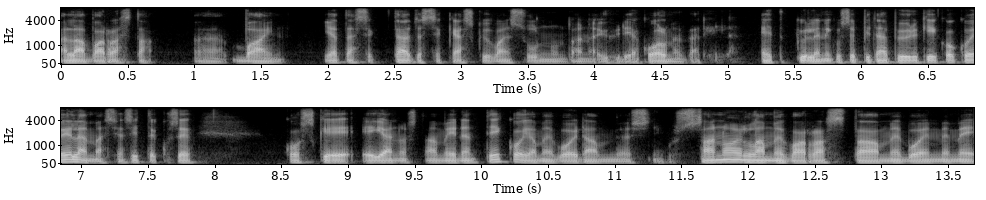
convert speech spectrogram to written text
älä varasta äh, vain jätä se, täytä se käsky vain sunnuntaina yhden ja kolmen välillä. Et kyllä niin kuin se pitää pyrkiä koko elämässä ja sitten kun se koskee ei ainoastaan meidän tekoja, me voidaan myös niin kuin sanoillamme varastaa, me voimme, me,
